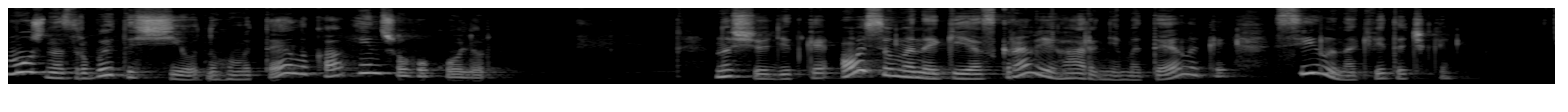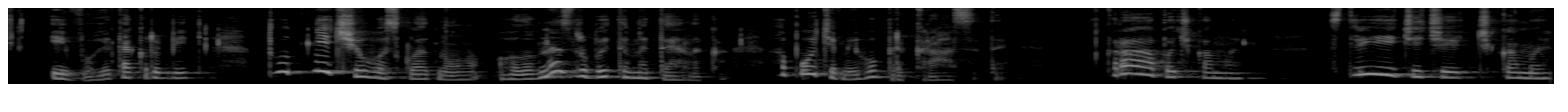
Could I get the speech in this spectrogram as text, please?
Можна зробити ще одного метелика іншого кольору. Ну що, дітки, ось у мене які яскраві гарні метелики сіли на квіточки. І ви так робіть. Тут нічого складного. Головне зробити метелика, а потім його прикрасити. Крапочками, стрічечками,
